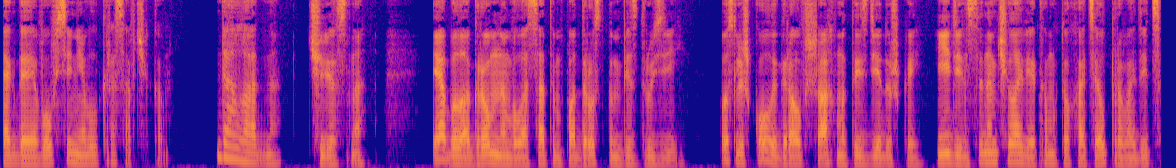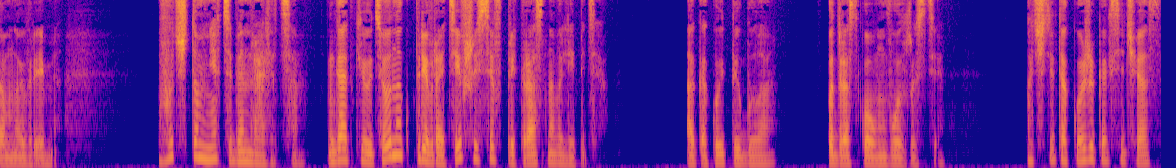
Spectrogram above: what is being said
Тогда я вовсе не был красавчиком. Да ладно. Честно. Я был огромным волосатым подростком без друзей. После школы играл в шахматы с дедушкой, единственным человеком, кто хотел проводить со мной время. Вот что мне в тебе нравится. Гадкий утёнок, превратившийся в прекрасного лебедя. А какой ты была в подростковом возрасте? Почти такой же, как сейчас.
